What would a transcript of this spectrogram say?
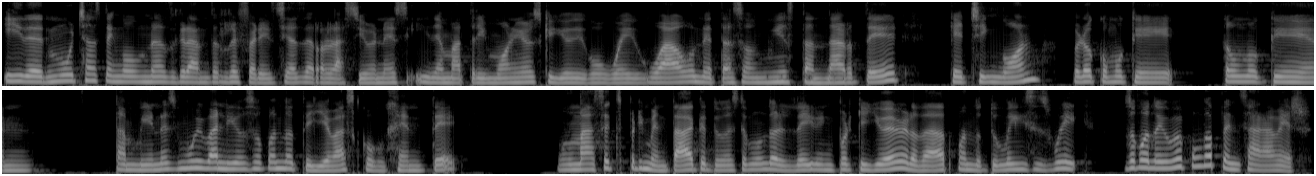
Y de muchas tengo unas grandes referencias de relaciones y de matrimonios que yo digo, güey, wow, neta, son mi estandarte, qué chingón. Pero como que, como que mm, también es muy valioso cuando te llevas con gente más experimentada que tú en este mundo del dating, porque yo de verdad, cuando tú me dices, güey, o sea, cuando yo me pongo a pensar, a ver,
